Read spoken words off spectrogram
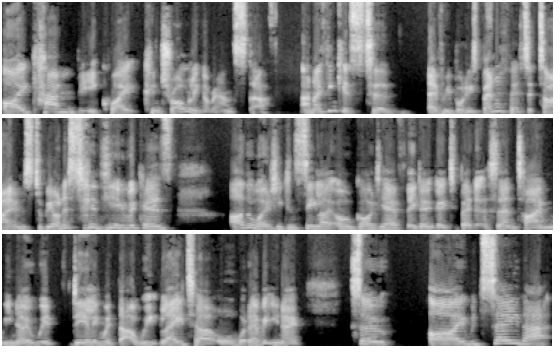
I can be quite controlling around stuff. And I think it's to everybody's benefit at times, to be honest with you, because otherwise you can see, like, oh God, yeah, if they don't go to bed at a certain time, we know we're dealing with that a week later or whatever, you know. So I would say that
